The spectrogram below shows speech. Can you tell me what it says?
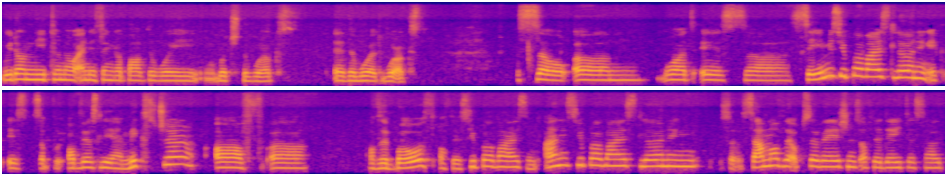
we don't need to know anything about the way in which the works uh, the world works. So, um, what is uh, semi-supervised learning? It is obviously a mixture of uh, of the both of the supervised and unsupervised learning. So some of the observations of the data set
